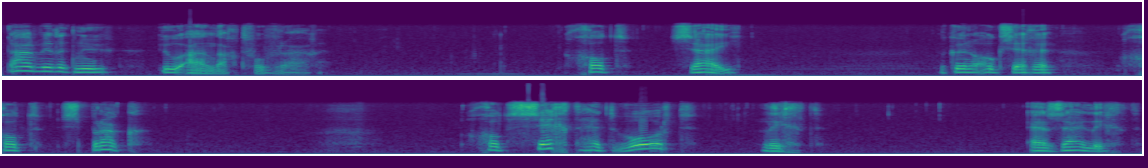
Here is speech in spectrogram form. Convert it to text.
Daar wil ik nu uw aandacht voor vragen. God zei. We kunnen ook zeggen: God sprak. God zegt het woord licht. Er zij licht.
